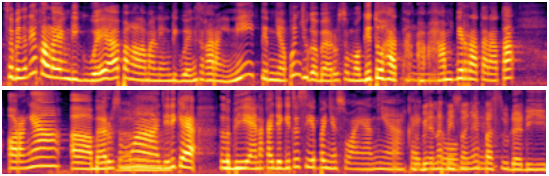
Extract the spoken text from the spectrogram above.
sebenarnya kalau yang di gue ya, pengalaman yang di gue yang sekarang ini, timnya pun juga baru semua gitu, hat- ha- hampir rata-rata orangnya eh, baru semua. Jadi kayak lebih enak aja gitu sih penyesuaiannya kayak Lebih gitu. enak misalnya pas udah di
